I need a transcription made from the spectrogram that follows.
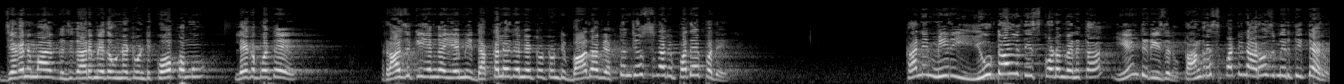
జగన్ గారి మీద ఉన్నటువంటి కోపము లేకపోతే రాజకీయంగా ఏమీ దక్కలేదనేటటువంటి బాధ వ్యక్తం చేస్తున్నారు పదే పదే. కానీ మీరు యూటర్న్లు తీసుకోవడం వెనుక ఏంటి రీజన్ కాంగ్రెస్ పార్టీని ఆ రోజు మీరు తిట్టారు.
